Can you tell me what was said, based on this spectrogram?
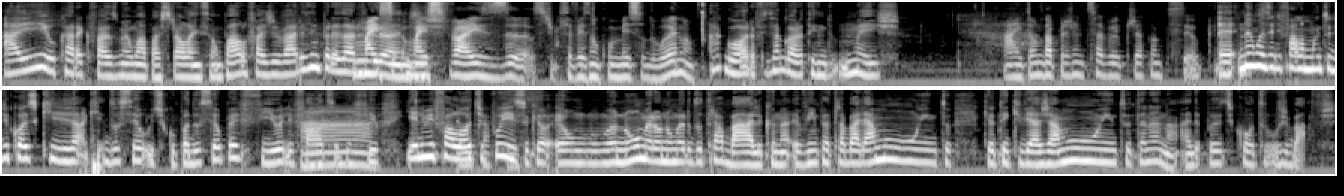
Aí o cara que faz o meu mapa astral lá em São Paulo faz de vários empresários mas, grandes. mas faz, uh, tipo, você fez no começo do ano? Agora, fiz agora, tem um mês. Ah, então dá pra gente saber o que já aconteceu. É, não, mas ele fala muito de coisas que já. Que do seu, desculpa, do seu perfil, ele fala do seu Ah, perfil. E ele me falou, tipo, fiz. isso, que eu, eu- o meu número é o número do trabalho, que eu, eu vim pra trabalhar muito, que eu tenho que viajar muito, tananã. Aí depois eu te conto os bafos.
